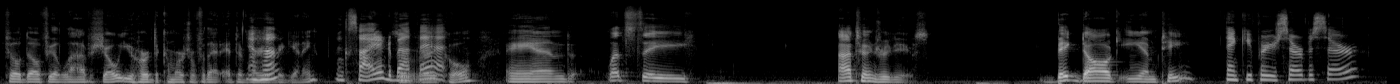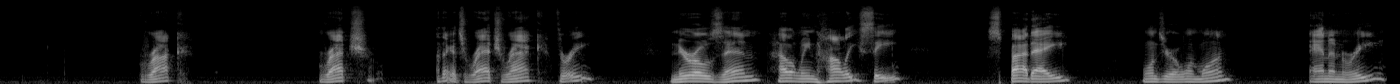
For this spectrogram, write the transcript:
Philadelphia live show. You heard the commercial for that at the very Uh-huh. beginning. Excited So about very that. cool. And let's see iTunes reviews. Big Dog EMT, Thank you for your service, sir. Rock, Ratch, I think it's Ratch Rack 3, Neuro Zen, Halloween Holly C, Spade 1011, Annan Ree,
